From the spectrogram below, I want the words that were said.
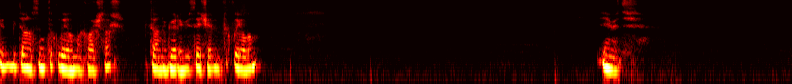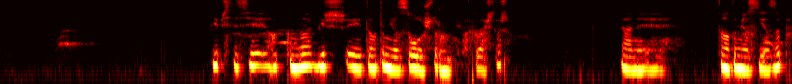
Evet bir tanesini tıklayalım arkadaşlar. Bir tane görevi seçelim tıklayalım. Evet. Web sitesi hakkında bir e, tanıtım yazısı oluşturun diyor arkadaşlar. Yani e, tanıtım yazısı yazıp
